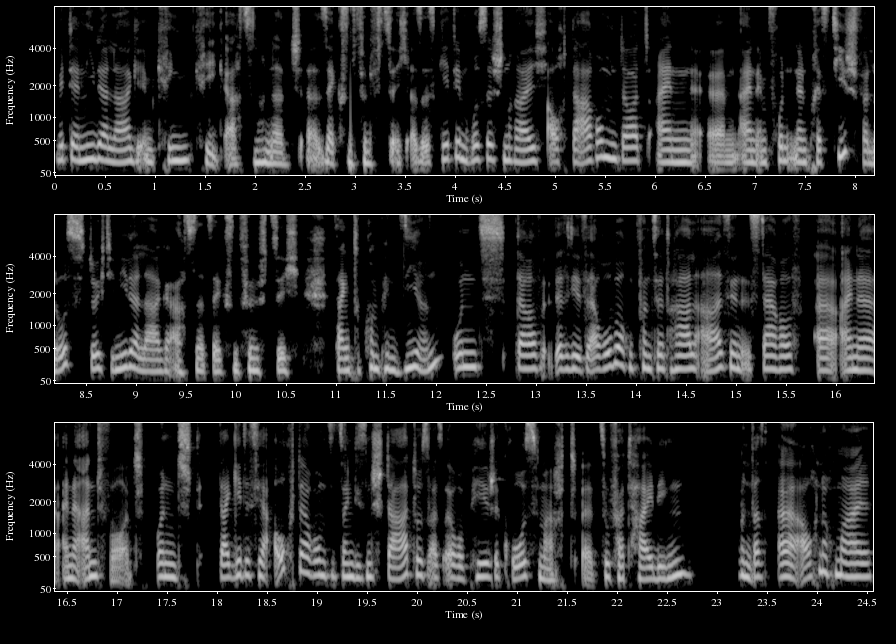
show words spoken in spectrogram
mit der Niederlage im Krimkrieg 1856. Also es geht dem Russischen Reich auch darum, dort einen, ähm, einen empfundenen Prestigeverlust durch die Niederlage 1856 sagen, zu kompensieren und darauf, also diese Eroberung von Zentralasien Asien ist darauf äh, eine, eine Antwort. Und da geht es ja auch darum, sozusagen diesen Status als europäische Großmacht äh, zu verteidigen. Und was äh, auch nochmal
